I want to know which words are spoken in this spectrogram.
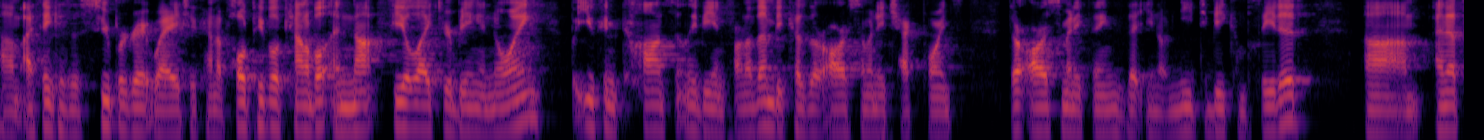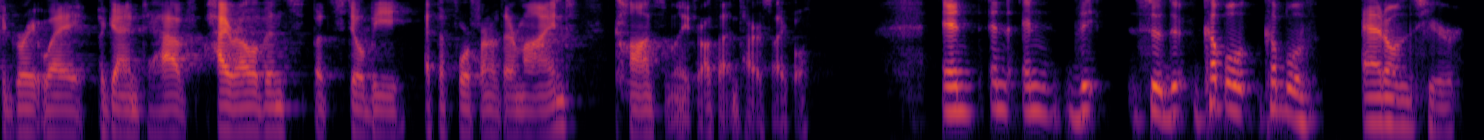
um, i think is a super great way to kind of hold people accountable and not feel like you're being annoying but you can constantly be in front of them because there are so many checkpoints there are so many things that you know need to be completed. Um, and that's a great way again to have high relevance but still be at the forefront of their mind constantly throughout that entire cycle. And and and the so the couple couple of add-ons here.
